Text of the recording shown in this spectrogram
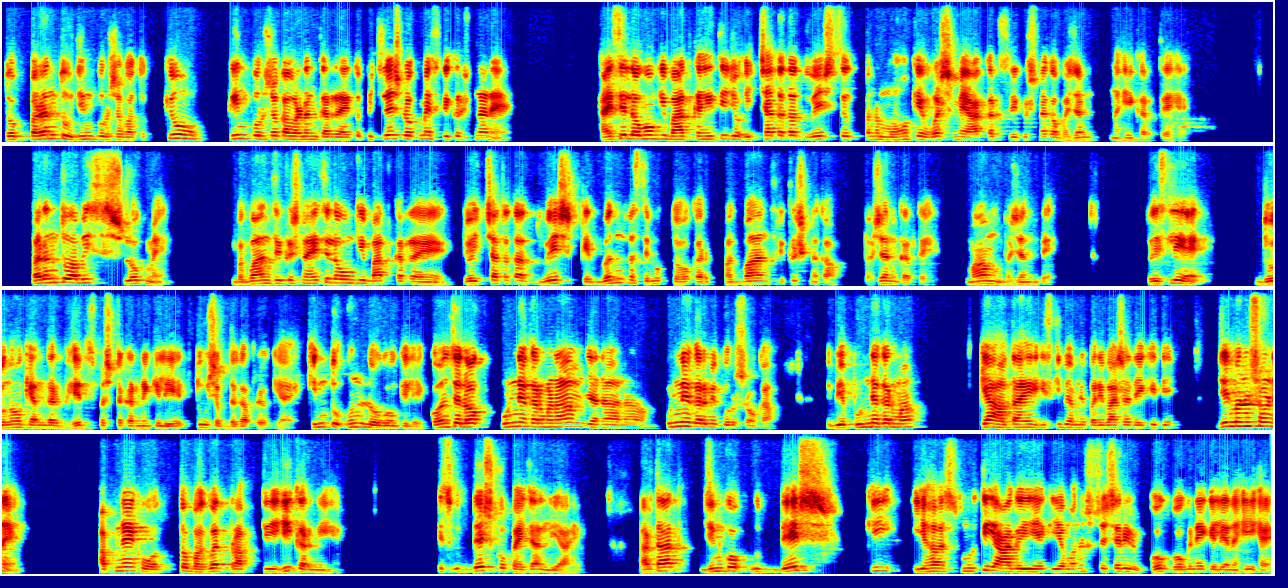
तो परंतु जिन पुरुषों का तो क्यों, किन पुरुषों का वर्णन कर रहे हैं? तो पिछले श्लोक में श्री कृष्ण ने ऐसे लोगों की बात कही थी जो इच्छा तथा द्वेष से उत्पन्न मोह के वश में आकर श्री कृष्ण का भजन नहीं करते हैं। परंतु अब इस श्लोक में भगवान श्री कृष्ण ऐसे लोगों की बात कर रहे हैं जो इच्छा तथा द्वेष के द्वंद्व से मुक्त होकर भगवान श्री कृष्ण का भजन करते हैं, माम भजन दे। तो इसलिए दोनों के अंदर भेद स्पष्ट करने के लिए तू शब्द का प्रयोग किया है। किंतु उन लोगों के लिए, कौन से लोग? पुण्य कर्मणाम जना नाम पुण्यकर्मी पुरुषों का। ये पुण्य कर्म क्या होता है, इसकी भी हमने परिभाषा देखी थी। जिन मनुष्यों ने अपने को तो भगवत प्राप्ति ही करनी है, इस उद्देश्य को पहचान लिया है। अर्थात जिनको उद्देश्य की यह स्मृति आ गई है कि यह मनुष्य शरीर भोग भोगने के लिए नहीं है,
